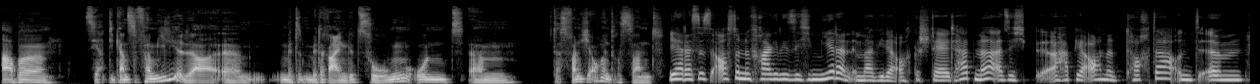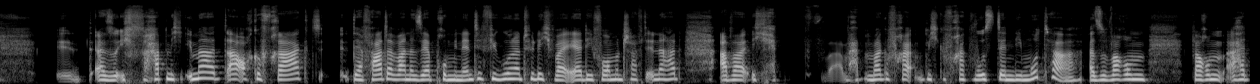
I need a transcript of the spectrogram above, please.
Aber sie hat die ganze Familie da ähm, mit, mit reingezogen und ähm, das fand ich auch interessant. Ja, das ist auch so eine Frage, die sich mir dann immer wieder auch gestellt hat. Ne? Also ich äh, habe ja auch eine Tochter und ähm, äh, also ich habe mich immer da auch gefragt, der Vater war eine sehr prominente Figur natürlich, weil er die Vormundschaft innehat, aber ich habe immer gefra mich gefragt, wo ist denn die Mutter? Also warum, warum hat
